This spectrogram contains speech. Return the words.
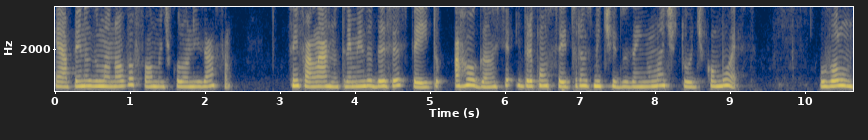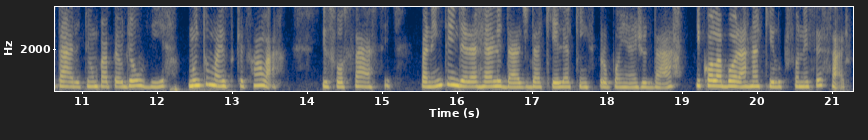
é apenas uma nova forma de colonização. sem falar no tremendo desrespeito, arrogância e preconceito transmitidos em uma atitude como essa. O voluntário tem um papel de ouvir muito mais do que falar, esforçar-se para entender a realidade daquele a quem se propõe a ajudar e colaborar naquilo que for necessário.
